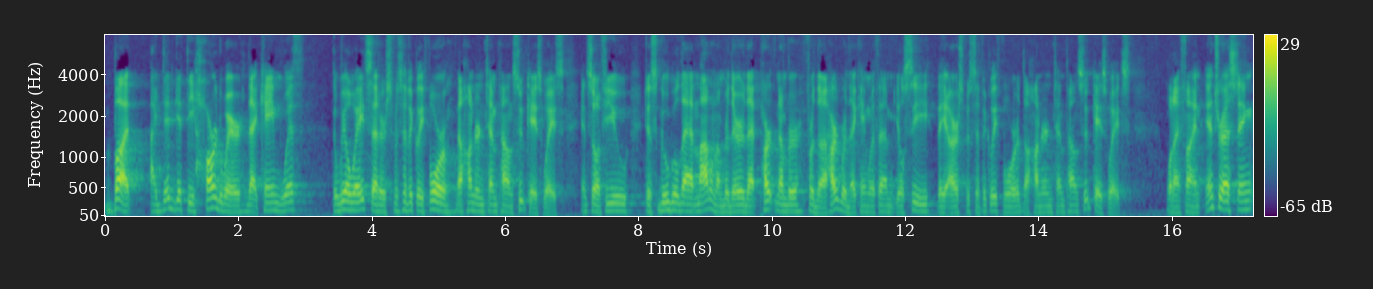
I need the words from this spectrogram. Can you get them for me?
But I did get the hardware that came with the wheel weights that are specifically for the 110 pound suitcase weights. And so if you just Google that model number there, that part number for the hardware that came with them, you'll see they are specifically for the 110 pound suitcase weights. What I find interesting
